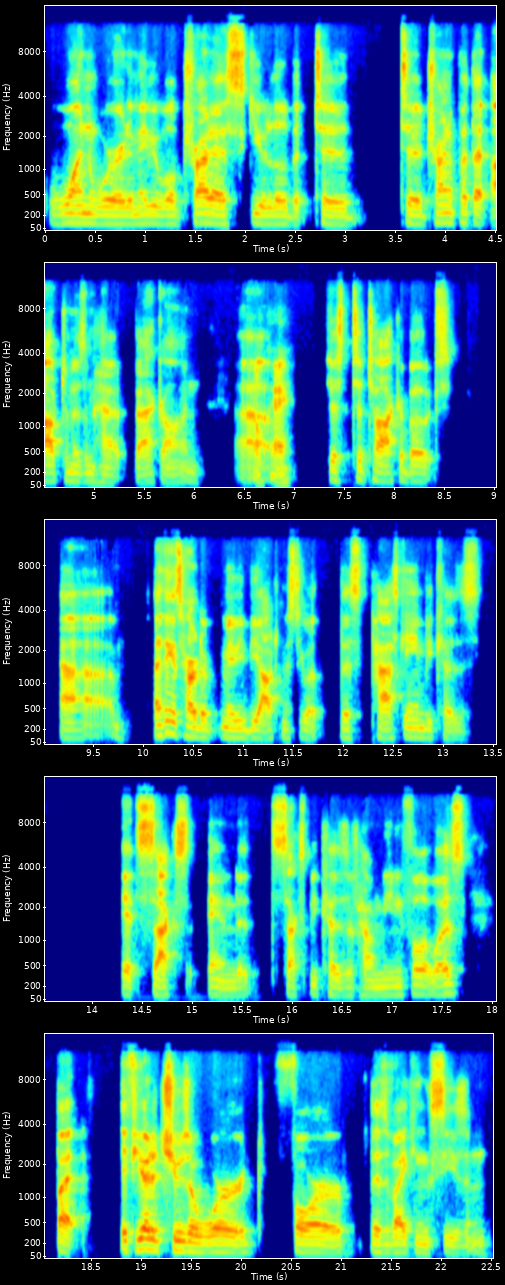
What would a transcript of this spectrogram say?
one word, and maybe we'll try to skew a little bit to to trying to put that optimism hat back on. um, okay. just to talk about um I think it's hard to maybe be optimistic about this past game because it sucks and it sucks because of how meaningful it was. But if you had to choose a word for this Viking season,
